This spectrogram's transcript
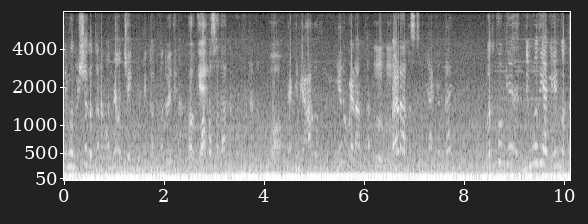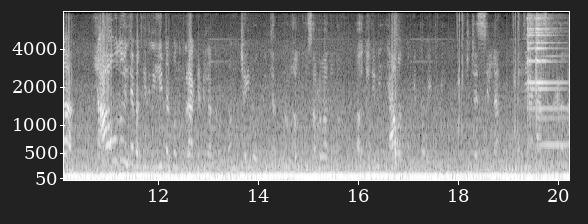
ನಿಮ್ಗೊಂದು ವಿಷಯ ಗೊತ್ತಾ ಒಂದೇ ಒಂದು ಚೈನ್ ಕೊಟ್ಟಿದ್ದು ಅವ್ರು ಮದುವೆ ದಿನ Okay. ವಾಪಸ್ ಅದಾದ್ಮೇಲೆ ಕೊಟ್ಬಿಟ್ಟೆ ನಾನು ಓ ಯಾಕಂದ್ರೆ ಯಾರ್ದು ಏನು ಬೇಡ ಅಂತ ಹ್ಮ್, ಹ್ಮ್. ಬೇಡ ಅನ್ನಿಸ್ತು ಯಾಕಂದ್ರೆ ಬದುಕೋಕೆ ನೆಮ್ಮದಿಯಾಗಿ ಏನ್ ಗೊತ್ತಾ ಯಾವುದು ಇಲ್ಲದೆ ಬದುಕಿದ್ದೀನಿ ಇಲ್ಲಿ ತನಕ ಒಂದು ಉಗ್ರ ಹಾಕೊಂಡಿಲ್ಲ ನಾನು ಒಂದು ಚೈನ್ ಒಂದು ಇಲ್ಲ ನಮ್ಮ ಬದುಕು ಸರಳವಾದದ್ದು ಹೌದು ಇದೀವಿ ಯಾವತ್ತು ಮುಗಿತ ಹೋಯ್ತೀವಿ ಸ್ಟ್ರೆಸ್ ಇಲ್ಲ ಅತಿಯಾಗಿ ಆಸೆ ತಗೊಳಲ್ಲ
